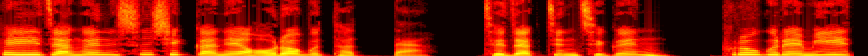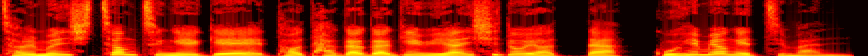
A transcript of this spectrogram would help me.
회의장은 순식간에 얼어붙었다. 제작진 측은 프로그램이 젊은 시청층에게 더 다가가기 위한 시도였다 고 해명했지만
